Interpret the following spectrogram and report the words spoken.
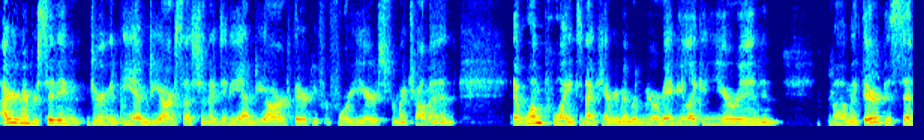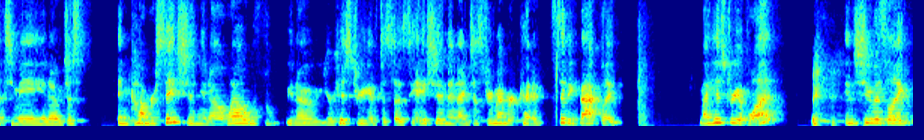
I remember sitting during an EMDR session. I did EMDR therapy for four years for my trauma. And at one point, and I can't remember, we were maybe like a year in, and uh, my therapist said to me, you know, just in conversation, you know, well, with, you know, your history of dissociation. And I just remember kind of sitting back like, my history of what? and she was like,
